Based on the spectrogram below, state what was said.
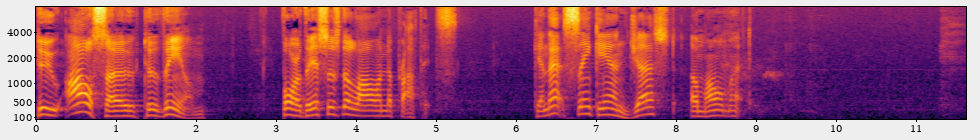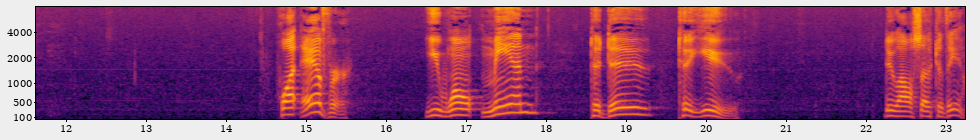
do also to them, for this is the law and the prophets. Can that sink in just a moment? Whatever you want men to do to you, do also to them.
